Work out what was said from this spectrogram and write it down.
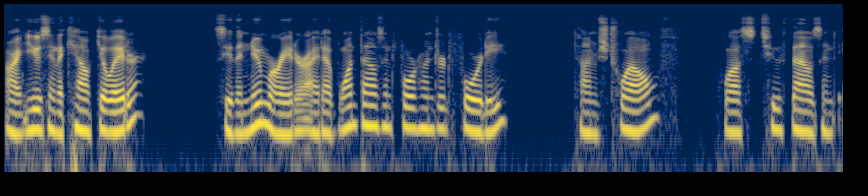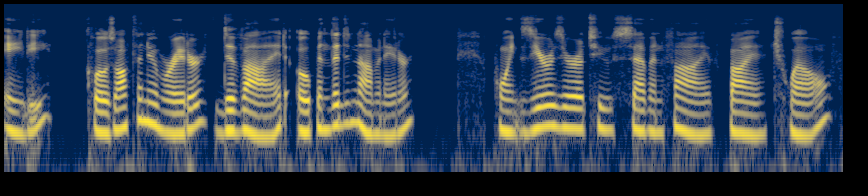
All right, using the calculator, see the numerator, I'd have 1,440 times 12 plus 2,080. Close off the numerator, divide, open the denominator, 0.00275 by 12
